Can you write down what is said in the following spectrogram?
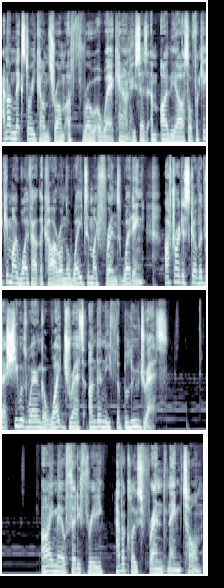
And our next story comes from a throwaway account who says, Am I the arsehole for kicking my wife out the car on the way to my friend's wedding after I discovered that she was wearing a white dress underneath the blue dress? I, male 33, have a close friend named Tom,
